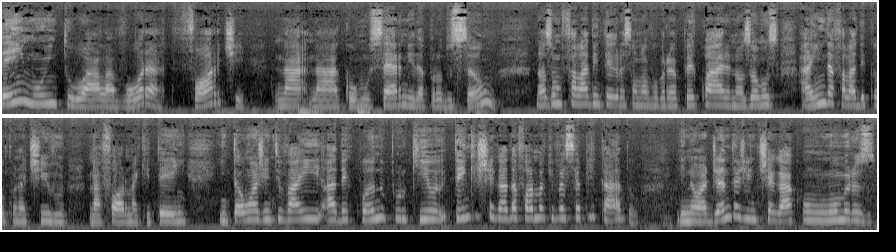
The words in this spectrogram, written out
tem muito a lavoura forte na, na, como cerne da produção, nós vamos falar de integração lavoura-pecuária, nós vamos ainda falar de campo nativo na forma que tem. Então a gente vai adequando porque tem que chegar da forma que vai ser aplicado. E não adianta a gente chegar com números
